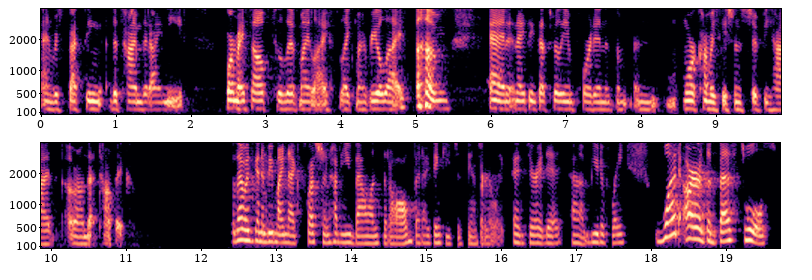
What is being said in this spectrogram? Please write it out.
and respecting the time that i need for myself to live my life like my real life. Um, and and i think that's really important and some and more conversations should be had around that topic well, that was going to be my next question. How do you balance it all? But I think you just answered it, answered it uh, beautifully. What are the best tools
